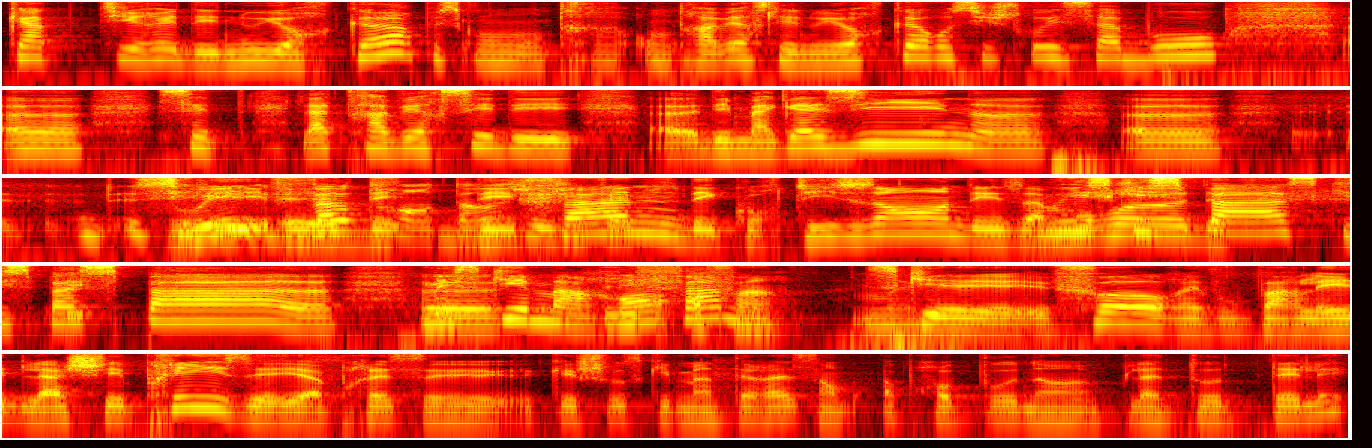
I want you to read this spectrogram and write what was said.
quatre tirés des New Yorkers, parce qu'on tra- on traverse les New Yorkers aussi. Je trouvais ça beau. Euh, c'est la traversée des euh, des magazines. c'est Oui, les et 20 des, 30 hein, des fans, fait- des courtisans, des amoureux. Oui, ce qui se passe, ce qui se passe pas. euh, Mais ce euh, qui est marrant, les femmes. enfin, ce qui est fort, et vous parlez de lâcher prise, et après c'est quelque chose qui m'intéresse à propos d'un plateau de télé,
